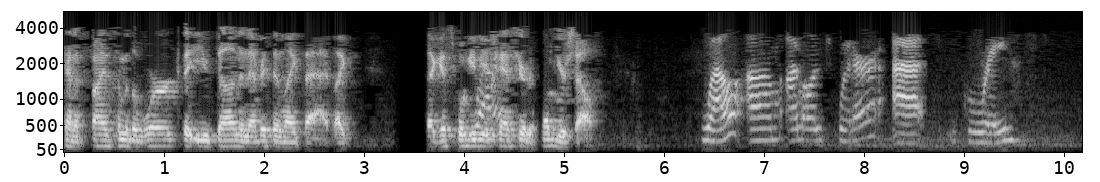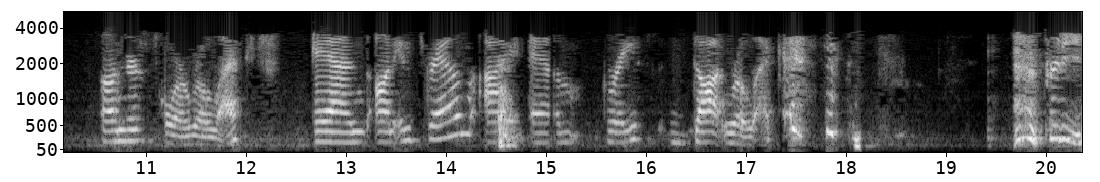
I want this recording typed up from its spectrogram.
kind of find some of the work that you've done and everything like that. Like, I guess we'll give you a chance here to plug yourself. Well, um, I'm on Twitter at Grace underscore Rolek. And on Instagram, I am Grace dot Rolek. pretty,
